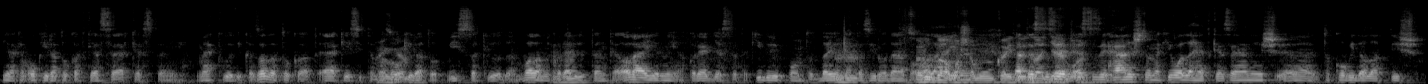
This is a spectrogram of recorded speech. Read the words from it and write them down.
nekem okiratokat kell szerkeszteni. Megküldik az adatokat, elkészítem Igen. az okiratot, visszaküldöm. Valamikor uh-huh. előttem kell aláírni, akkor egyeztetek időpontot, bejönnek uh-huh. az irodába szóval rugalmas a munkaidő Tehát ezt azért, ezt azért hál' Istennek jól lehet kezelni, és a Covid alatt is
